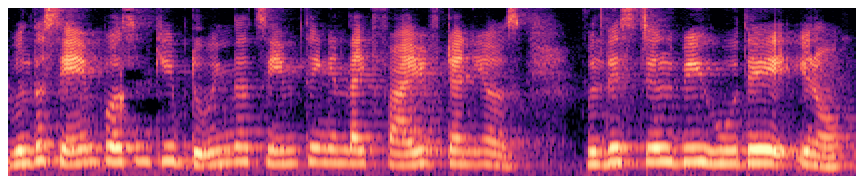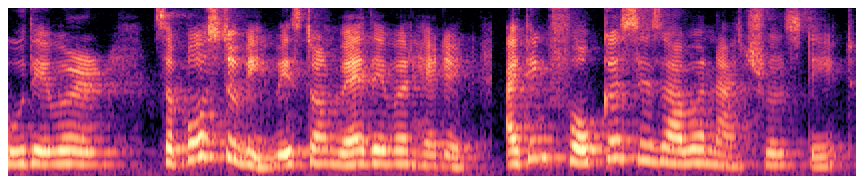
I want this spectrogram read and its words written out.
will the same person keep doing that same thing in like five, ten years? Will they still be who they, you know, who they were supposed to be based on where they were headed? I think focus is our natural state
